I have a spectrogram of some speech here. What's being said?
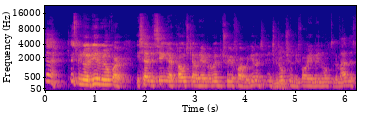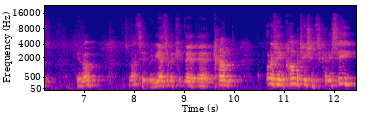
Yeah, this would be an ideal room where you send a senior coach down here, but maybe three or four beginners introduction before you bring them up to the madness, you know. So that's it really. Yeah. So the the, the camp. Other thing, competitions. Can you see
